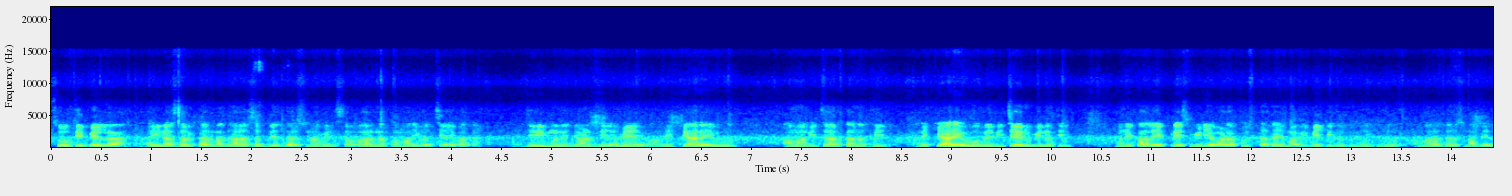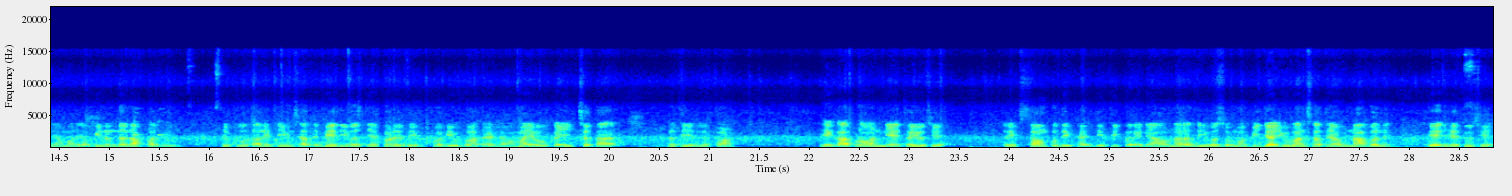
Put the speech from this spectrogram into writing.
સૌથી પહેલા અહીંના સરકારના ધારાસભ્ય દર્શનાબેન સવારના તમારી વચ્ચે આવ્યા હતા. જેવી મને જાણ થઈ, અમે આવ્યા અમે ક્યારે એવું આમાં વિચારતા નથી અને ક્યારે એવું અમે વિચાર્યું બી નથી. મને કાલે પ્રેસ મીડિયાવાળા પૂછતા હતા, એમાં બી મેં કીધું હતું. મેં કીધું, અમારા દર્શનાબેનને અમારે અભિનંદન આપવા જોઈએ કે પોતાની ટીમ સાથે બે દિવસ ત્યાં ખડે પગે ઊભા હતા એટલે અમે એવું કંઈ ઈચ્છતા નથી. એટલે પણ એક આપણો અન્યાય થયો છે એક સંપ દેખાય, જેથી કરીને આવનારા દિવસોમાં બીજા યુવાન સાથે આવું ના બને. એ જ હેતુ છે.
